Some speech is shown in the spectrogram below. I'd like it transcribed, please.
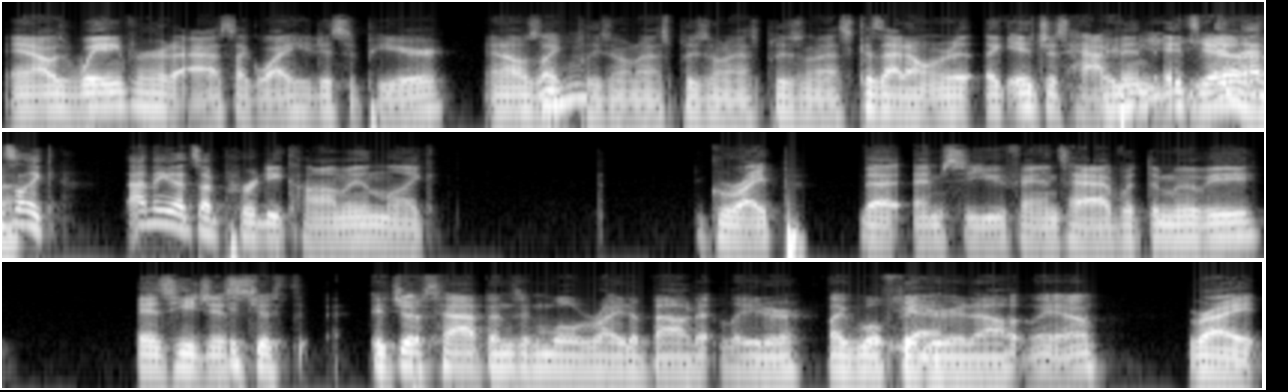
and I was waiting for her to ask like why he disappear, and I was like, Mhm. please don't ask, please don't ask, please don't ask, because I don't really like it. Just happened. It's yeah. and that's like I think that's a pretty common like gripe that MCU fans have with the movie. Is he it just just it just happens and we'll write about it later. Like we'll figure it out, you know. Right.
